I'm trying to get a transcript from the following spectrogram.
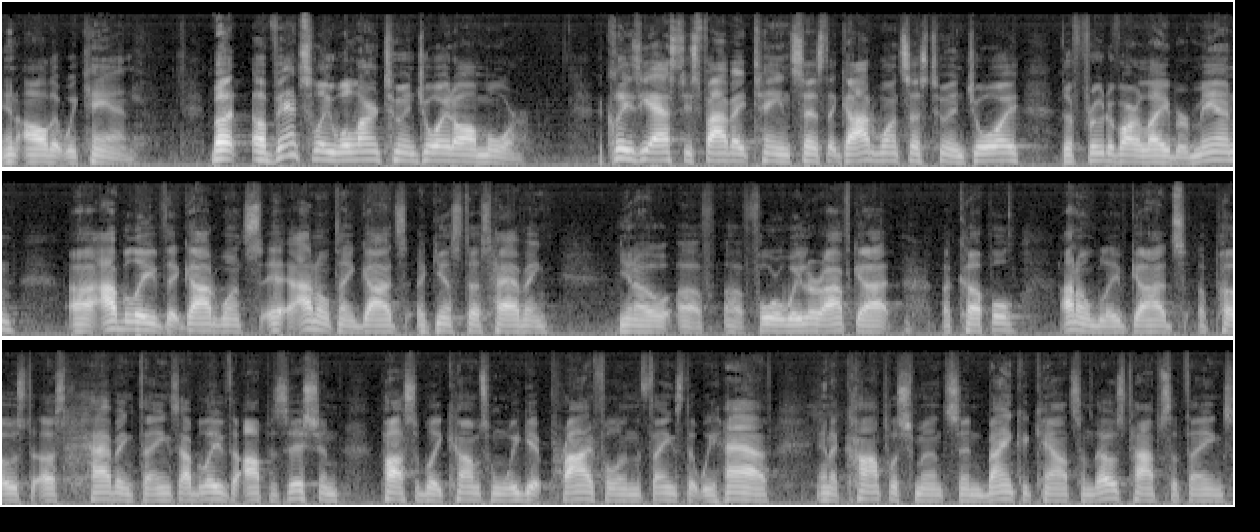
in all that we can. But eventually we'll learn to enjoy it all more. Ecclesiastes 5:18 says that God wants us to enjoy the fruit of our labor. Men, uh, I believe that God wants. I don't think God's against us having, you know, a, a four wheeler. I've got a couple. I don't believe God's opposed to us having things. I believe the opposition possibly comes when we get prideful in the things that we have and accomplishments and bank accounts and those types of things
